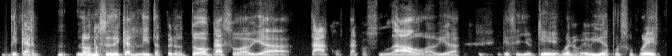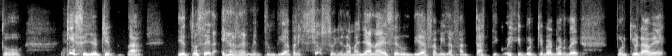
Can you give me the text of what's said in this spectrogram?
de no, no sé si carnitas, pero en todo caso había tacos, tacos sudados, había qué sé yo qué, bueno, bebidas por supuesto, qué sé yo qué, ¿ah? Y entonces era, era, realmente un día precioso, en la mañana ese era un día de familia fantástico. ¿Y por qué me acordé? Porque una vez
